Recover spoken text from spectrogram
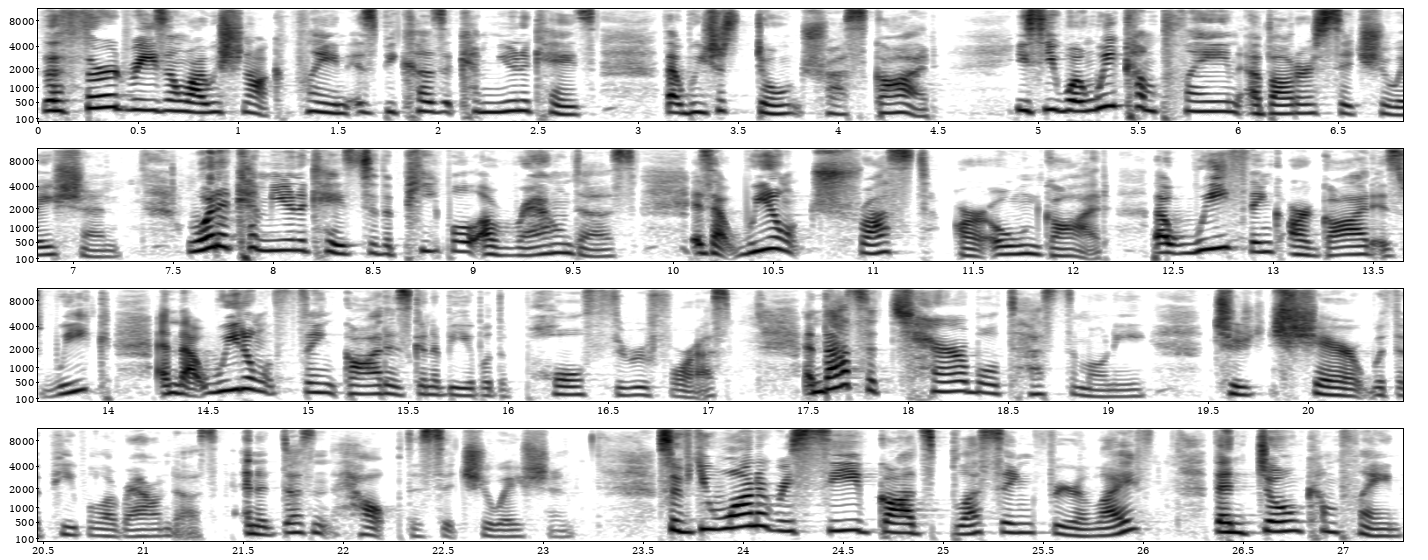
The third reason why we should not complain is because it communicates that we just don't trust God. You see, when we complain about our situation, what it communicates to the people around us is that we don't trust our own God, that we think our God is weak, and that we don't think God is going to be able to pull through for us. And that's a terrible testimony to share with the people around us, and it doesn't help the situation. So if you want to receive God's blessing for your life, then don't complain.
